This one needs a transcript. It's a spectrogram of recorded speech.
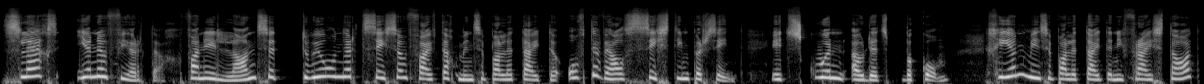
Slegs 41 van die land se 256 munisipaliteite, oftewel 16%, het skoon audits bekom. Geen munisipaliteit in die Vrystaat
